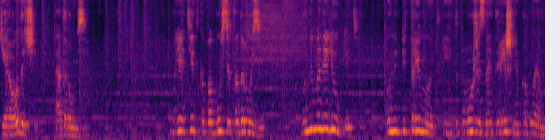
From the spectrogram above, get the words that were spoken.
є родичі та друзі. Моя тітка, бабуся та друзі. Вони мене люблять, вони підтримують і допоможуть знайти рішення проблеми.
